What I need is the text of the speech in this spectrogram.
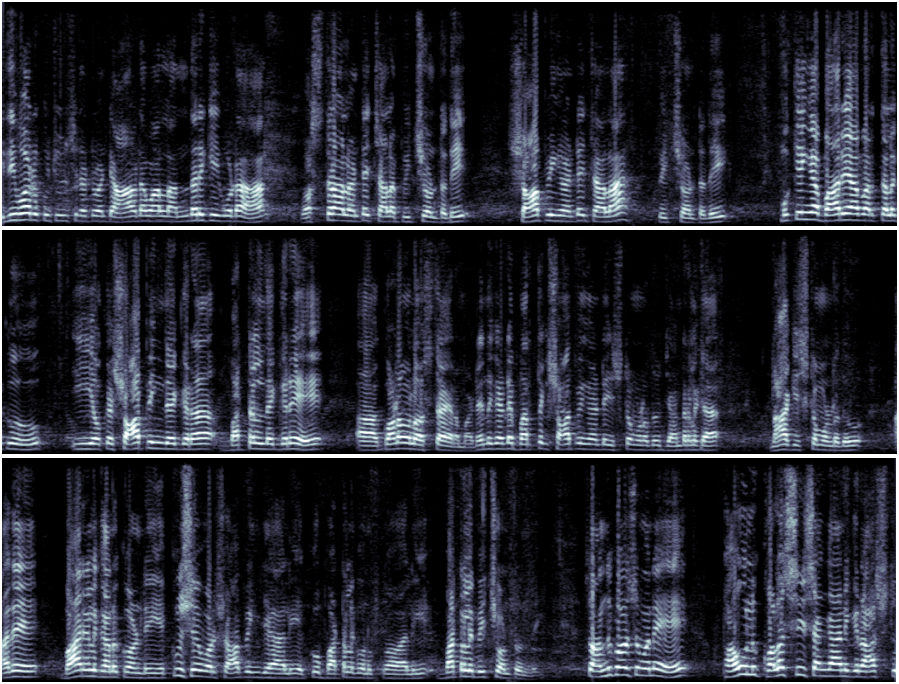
ఇది వరకు చూసినటువంటి ఆడవాళ్ళందరికీ కూడా వస్త్రాలు అంటే చాలా పిచ్చి ఉంటుంది. షాపింగ్ అంటే చాలా పిచ్చి ఉంటుంది. ముఖ్యంగా భార్యాభర్తలకు ఈ యొక్క షాపింగ్ దగ్గర బట్టల దగ్గరే గొడవలు వస్తాయన్నమాట. ఎందుకంటే భర్తకి షాపింగ్ అంటే ఇష్టం ఉండదు జనరల్గా నాకు ఇష్టం ఉండదు. అదే భార్యలు కనుక్కోండి ఎక్కువసేపు వారు షాపింగ్ చేయాలి ఎక్కువ బట్టలు కొనుక్కోవాలి బట్టలు పిచ్చి ఉంటుంది. సో అందుకోసమనే పౌలు కొలసి సంఘానికి రాస్తూ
